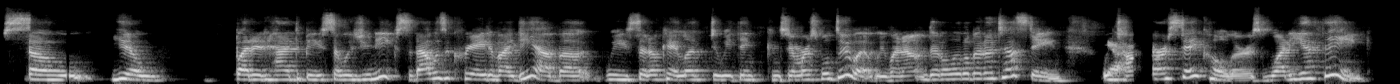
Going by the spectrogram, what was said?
So, you know, but it had to be so it was unique. So that was a creative idea. But we said, okay, let do we think consumers will do it? We went out and did a little bit of testing. We yeah. talked to our stakeholders. What do you think?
